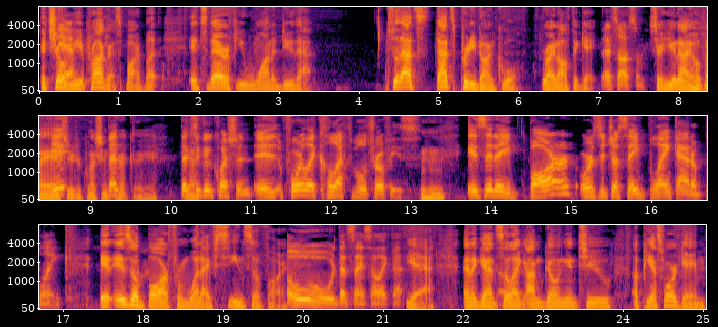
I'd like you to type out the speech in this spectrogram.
it's showed Yeah. me a progress bar, but it's there if you want to do that. So that's that's pretty darn cool right off the gate. that's awesome So you and I, I hope I It- answered your question that- correctly here. that's Yeah. a good question is for like collectible trophies hmm is it a bar or is it just a blank out of blank It is a bar from what I've seen so far. oh that's nice i like that Yeah. And again, so like I'm going into a PS4 game.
